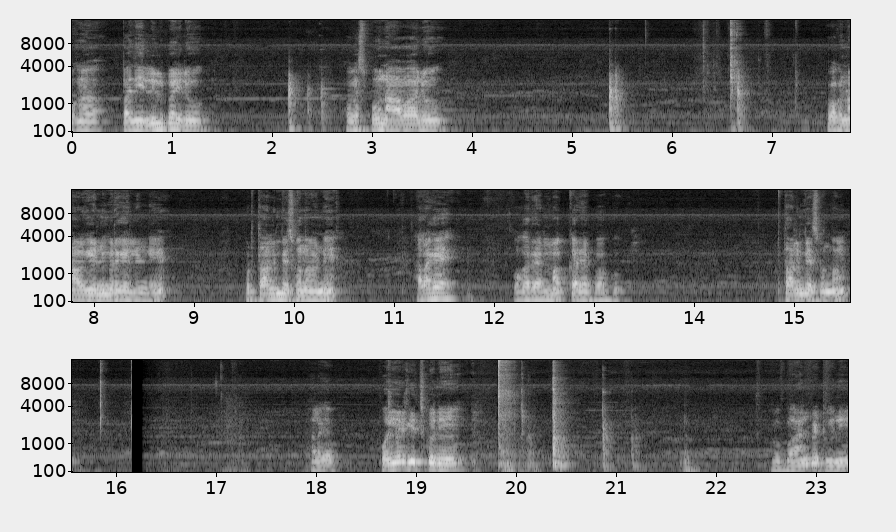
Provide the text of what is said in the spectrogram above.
ఒక పది ఎల్లుల్లిపాయలు ఒక స్పూన్ ఆవాలు ఒక నాలుగు ఎండుమిరకాయలు అండి ఇప్పుడు తాలింపు వేసుకుందామండి. అలాగే ఒక రెమ్మ కరివేపాకు. తాలింపు వేసుకుందాం. అలాగే పొయ్యిలు గిచ్చుకొని బాని బాన్ పెట్టుకుని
